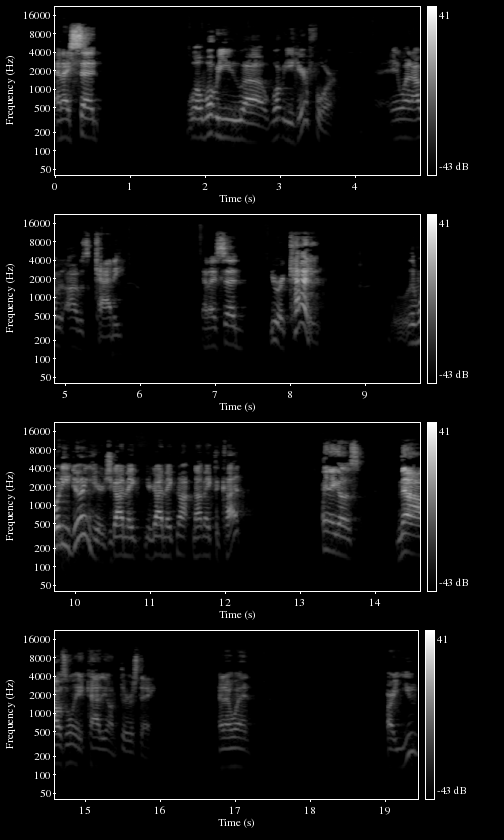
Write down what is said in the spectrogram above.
And I said, "Well, what were you uh, what were you here for?" And he went, "I was I was caddy." And I said, "You're a caddy. Then what are you doing here? Did you gotta make your guy make not not make the cut?" And he goes, "No, I was only a caddy on Thursday." And I went, "Are you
